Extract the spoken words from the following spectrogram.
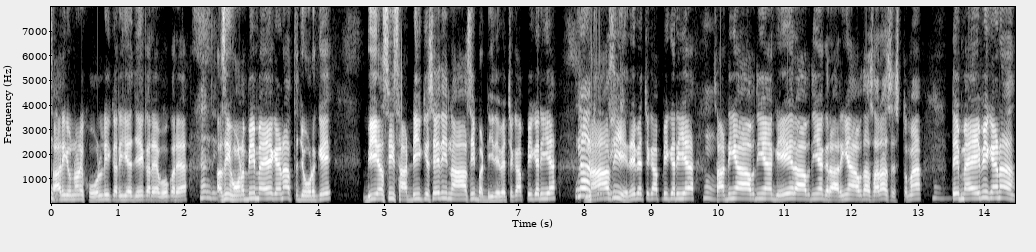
ਸਾਰੀ ਉਹਨਾਂ ਨੇ ਖੋਲ ਲਈ ਕਰੀ ਆ ਜੇ ਕਰਿਆ ਉਹ ਕਰਿਆ ਅਸੀਂ ਹੁਣ ਵੀ ਮੈਂ ਇਹ ਕਹਿਣਾ ਹੱਥ ਜੋੜ ਕੇ ਵੀ ਅਸੀਂ ਸਾਡੀ ਕਿਸੇ ਦੀ ਨਾ ਅਸੀਂ ਵੱਡੀ ਦੇ ਵਿੱਚ ਕਾਪੀ ਕਰੀ ਆ ਨਾ। ਅਸੀਂ ਇਹਦੇ ਵਿੱਚ ਕਾਪੀ ਕਰੀ ਆ। ਸਾਡੀਆਂ ਆਪਦੀਆਂ ਗੇਅਰ ਆਪਦੀਆਂ ਗਰਾਰੀਆਂ ਆਪਦਾ ਸਾਰਾ ਸਿਸਟਮ ਆ। ਤੇ ਮੈਂ ਇਹ ਵੀ ਕਹਿਣਾ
